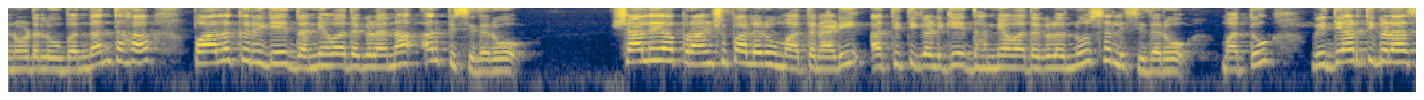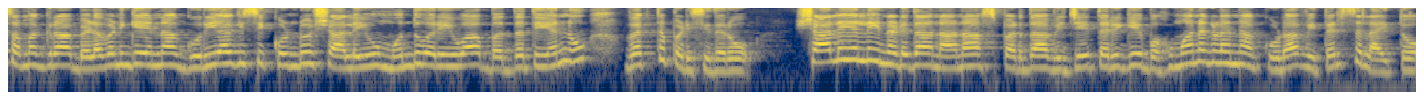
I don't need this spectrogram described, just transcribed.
ನೋಡಲು ಬಂದಂತಹ ಪಾಲಕರಿಗೆ ಧನ್ಯವಾದಗಳನ್ನು ಅರ್ಪಿಸಿದರು. ಶಾಲೆಯ ಪ್ರಾಂಶುಪಾಲರು ಮಾತನಾಡಿ, ಅತಿಥಿಗಳಿಗೆ ಧನ್ಯವಾದಗಳನ್ನು ಸಲ್ಲಿಸಿದರು ಮತ್ತು ವಿದ್ಯಾರ್ಥಿಗಳ ಸಮಗ್ರ ಬೆಳವಣಿಗೆಯನ್ನು ಗುರಿಯಾಗಿಸಿಕೊಂಡು ಶಾಲೆಯು ಮುಂದುವರಿಯುವ ಬದ್ಧತೆಯನ್ನು ವ್ಯಕ್ತಪಡಿಸಿದರು. ಶಾಲೆಯಲ್ಲಿ ನಡೆದ ನಾನಾ ಸ್ಪರ್ಧಾ ವಿಜೇತರಿಗೆ ಬಹುಮಾನಗಳನ್ನು ಕೂಡ ವಿತರಿಸಲಾಯಿತು.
